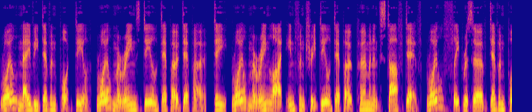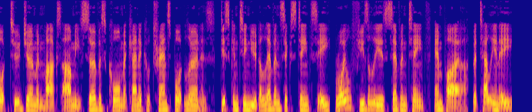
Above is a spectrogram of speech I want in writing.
Royal Navy Devonport Deal, Royal Marines Deal Depot Depot, D, Royal Marine Light Infantry Deal Depot Permanent Staff Dev, Royal Fleet Reserve Devonport 2 German Marks Army Service Corps Mechanical Transport Learners, discontinued 11 16 E, Royal Fusiliers 17th Empire Battalion E,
